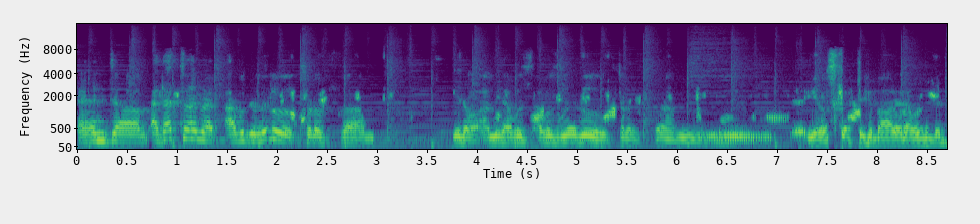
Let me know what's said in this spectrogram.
And um, at that time I, I, was a little sort of um, you know, I mean, I was I was a little sort of um, you know skeptic about it. I was a bit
